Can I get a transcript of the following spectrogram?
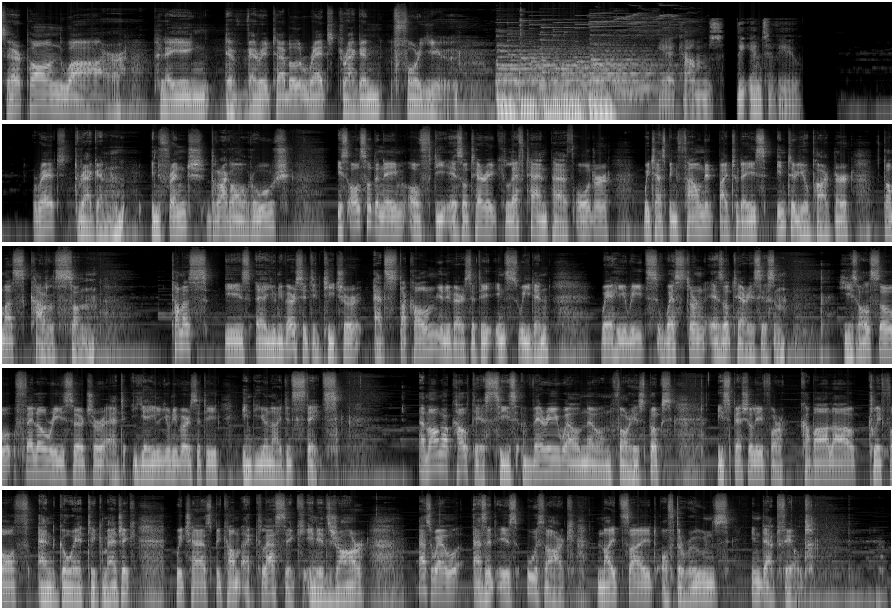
Serpent Noir, playing the veritable red dragon for you. Here comes the interview. Red Dragon, in French Dragon Rouge, is also the name of the esoteric left hand path order, which has been founded by today's interview partner, Thomas Karlsson. Thomas is a university teacher at Stockholm University in Sweden, where he reads Western esotericism. He is also fellow researcher at Yale University in the United States. Among occultists, he's very well known for his books, especially for Kabbalah, Qliphoth, and Goetic magic, which has become a classic in its genre, as well as it is Uthark, Night Side of the Runes, in that field.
